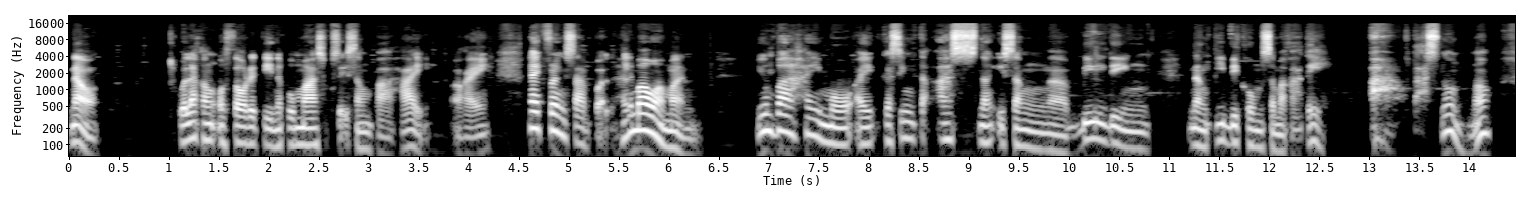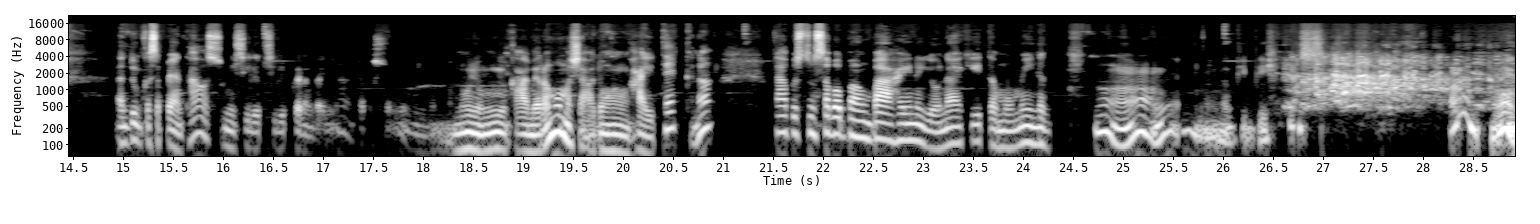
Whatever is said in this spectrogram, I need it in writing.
Now, wala kang authority na pumasok sa isang bahay. Okay? Like for example, halimbawa man, yung bahay mo ay kasing taas ng isang uh, building ng TVCom sa Makati. Ah, taas nun, no? Andun ka sa penthouse, sumisilip-silip ka ng ganyan. Tapos yung, yung, yung, yung camera mo masyadong high-tech, na? Tapos dun sa babang bahay na yun, nakikita mo may nag... Hmm, nagbibihis. Hmm.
